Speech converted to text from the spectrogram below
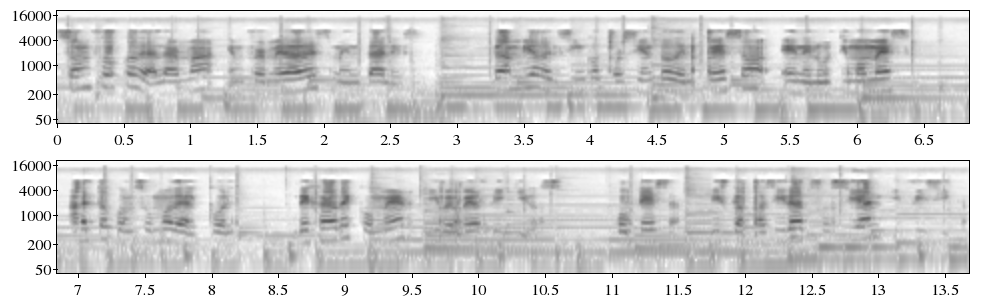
Son foco de alarma enfermedades mentales, cambio del 5% del peso en el último mes, alto consumo de alcohol, dejar de comer y beber líquidos pobreza, discapacidad social y física.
